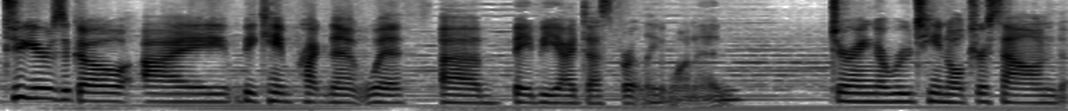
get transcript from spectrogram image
Two years ago, I became pregnant with a baby I desperately wanted during a routine ultrasound,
